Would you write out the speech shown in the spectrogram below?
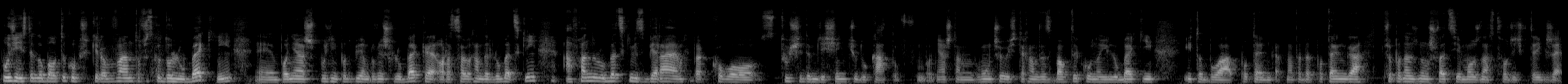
Później z tego Bałtyku przekierowywałem to wszystko do Lubeki, e, ponieważ później podbiłem również Lubekę oraz cały handel lubecki, a w handlu lubeckim zbierałem chyba około 170 dukatów, ponieważ tam włączyły się te handle z Bałtyku, no i Lubeki i to była potęga, naprawdę potęga. Przepotężną Szwecję można stworzyć w tej grze.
